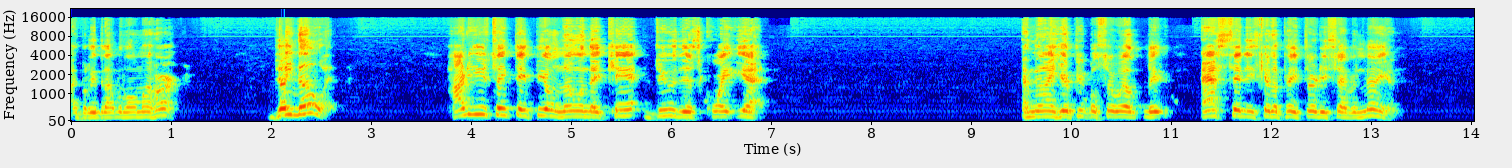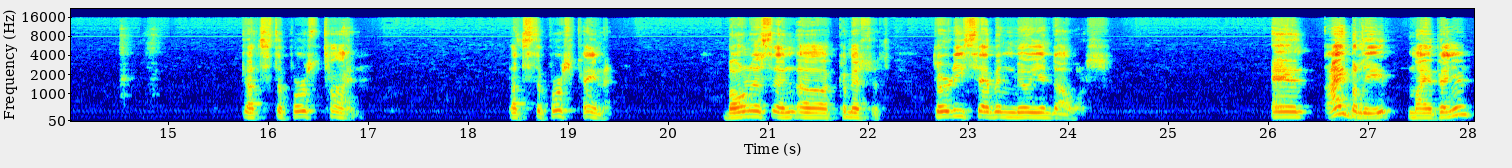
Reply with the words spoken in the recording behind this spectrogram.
I believe that with all my heart. They know it. How do you think they feel knowing they can't do this quite yet? And then I hear people say, well, the Ask City's going to pay 37 million. That's the first time. That's the first payment. Bonus and uh, commissions. $37 million. And I believe, my opinion,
